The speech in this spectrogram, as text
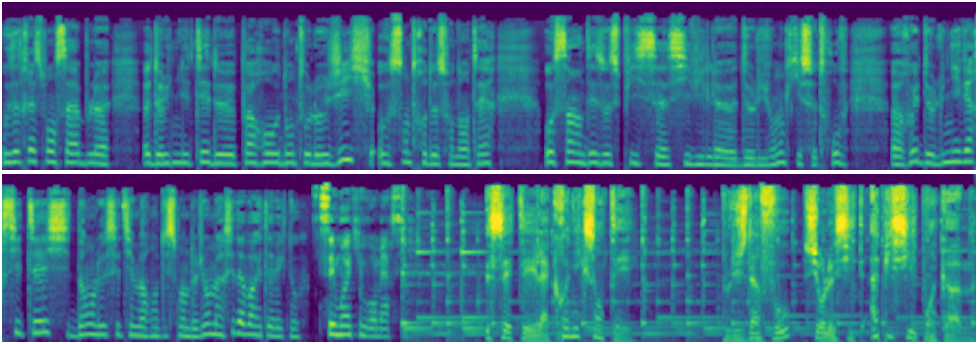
Vous êtes responsable de l'unité de parodontologie au centre de soins dentaires au sein des hospices civils de Lyon qui se trouve rue de l'Université dans le 7e arrondissement de Lyon. Merci d'avoir été avec nous. C'est moi qui vous remercie. C'était la chronique santé. Plus d'infos sur le site apicile.com.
